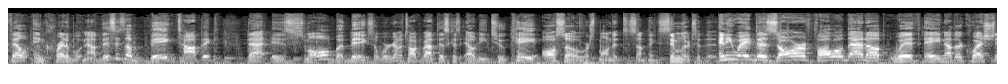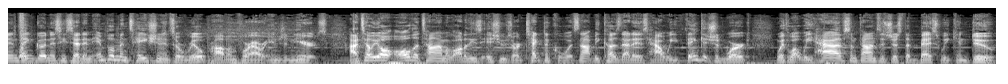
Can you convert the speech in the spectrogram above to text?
Felt incredible. Now, this is a big topic that is small but big. So we're going to talk about this because LD2K also responded to something similar to this. Anyway, Dazar followed that up with another question. Thank goodness he said, in implementation, it's a real problem for our engineers. I tell y'all all the time, a lot of these issues are technical. It's not because that is how we think it should work with what we have. Sometimes it's just the best we can do.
